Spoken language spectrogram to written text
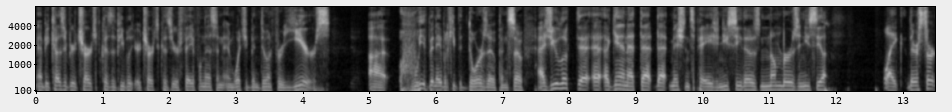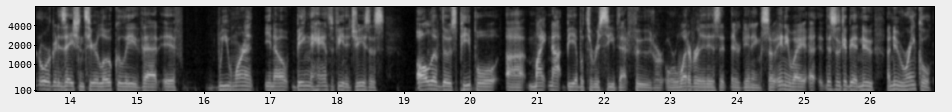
man, because of your church, because of the people at your church, because of your faithfulness and, and what you've been doing for years, uh, we've been able to keep the doors open. So as you looked at, again at that that missions page and you see those numbers and you see like there's certain organizations here locally that if we weren't you know being the hands and feet of Jesus, all of those people uh, might not be able to receive that food or, or whatever it is that they're getting. So anyway, uh, this is going to be a new a new wrinkle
